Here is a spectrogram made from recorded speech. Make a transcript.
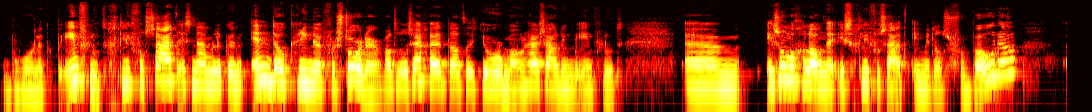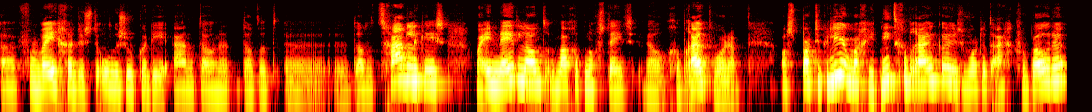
behoorlijk beïnvloed. Glyfosaat is namelijk een endocrine verstoorder. Wat wil zeggen dat het je hormoonhuishouding beïnvloedt. Um, in sommige landen is glyfosaat inmiddels verboden. Uh, vanwege dus de onderzoeken die aantonen dat het, uh, dat het schadelijk is. Maar in Nederland mag het nog steeds wel gebruikt worden. Als particulier mag je het niet gebruiken, dus wordt het eigenlijk verboden.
